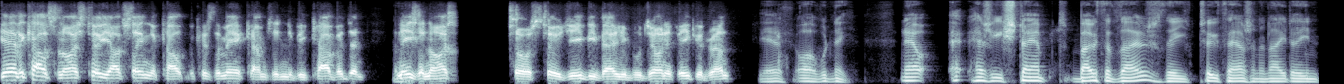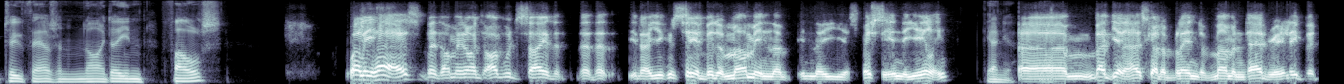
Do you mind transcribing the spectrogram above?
Yeah, the colt's nice too. Yeah, I've seen the colt because the mare comes in to be covered, and, and he's a nice source too. Gee, be valuable, John, if he could run. Yeah, oh, wouldn't he? Now, has he stamped both of those, the 2018 2019 foals? Well, he has, but I mean, I, I would say that, that, that you know you can see a bit of mum in the in the especially in the yearling. Can you? Um, but you know, it's got a blend of mum and dad really. But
